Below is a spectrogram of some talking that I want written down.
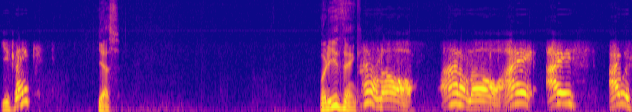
you think? Yes. What do you think? I don't know. I don't know. I I I was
